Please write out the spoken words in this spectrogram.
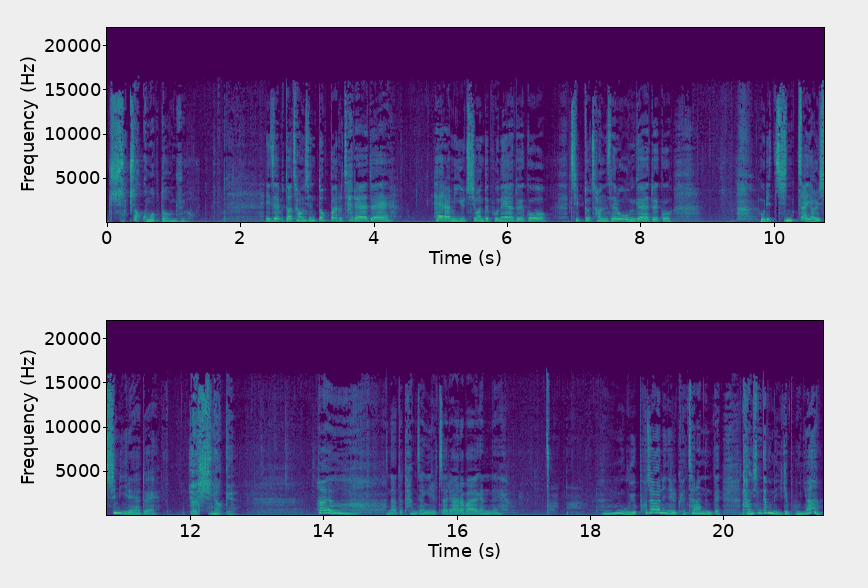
진짜 고맙다, 은주야. 이제부터 정신 똑바로 차려야 돼. 해람이 유치원도 보내야 되고, 집도 전세로 옮겨야 되고, 우리 진짜 열심히 일해야 돼. 열심히 할게. 아유, 나도 당장 일자리 알아봐야겠네. 음, 우유 포장하는 일 괜찮았는데, 당신 때문에 이게 뭐냐?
